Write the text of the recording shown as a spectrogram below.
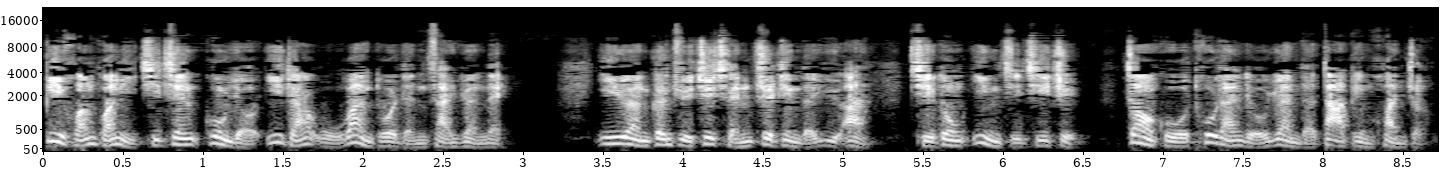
闭环管理期间共有1.5万多人在院内，医院根据之前制定的预案，启动应急机制，照顾突然留院的大病患者。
